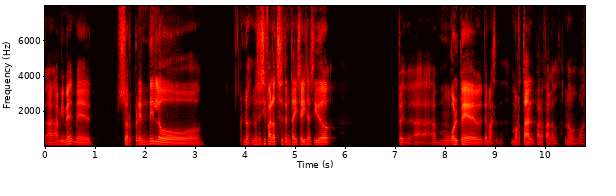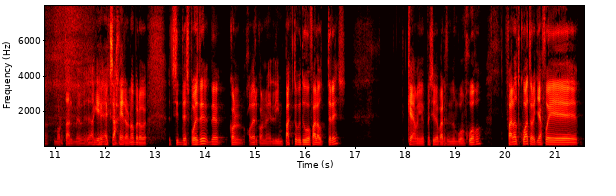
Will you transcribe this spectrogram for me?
a, a mí me, me sorprende lo. No, no sé si Fallout 76 ha sido pe- a- a- un golpe de más- mortal para Fallout. No, bueno, mortal. me- Aquí exagero, ¿no? Pero si- después de, de- con, joder, con el impacto que tuvo Fallout 3, que a mí me sigue pareciendo un buen juego, Fallout 4 ya fue...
